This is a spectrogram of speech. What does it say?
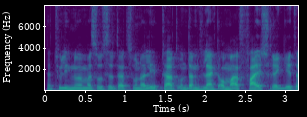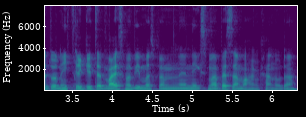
natürlich nur, wenn man so Situationen erlebt hat und dann vielleicht auch mal falsch reagiert hat oder nicht reagiert hat, weiß man, wie man es beim nächsten Mal besser machen kann, oder?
